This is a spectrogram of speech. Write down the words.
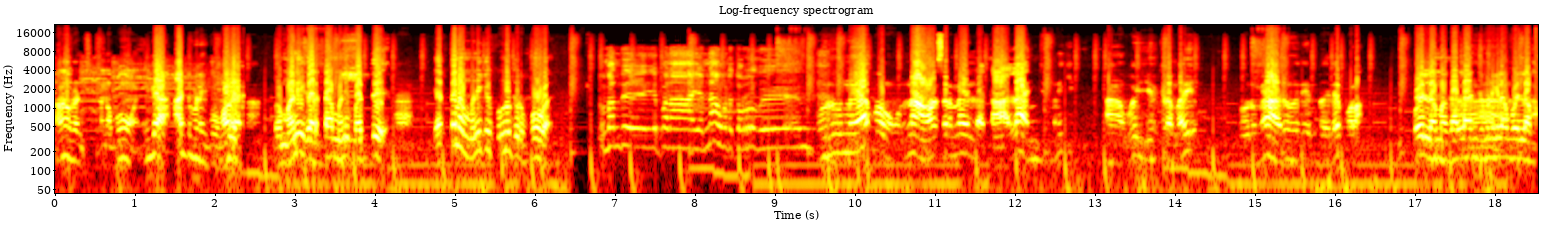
வாங்க ஃப்ரெண்ட்ஸ் அங்க போவோம். இங்க ஆட்டு மணிக்கு போவோம். இப்ப மணி கரெக்டா மணி பத்து. எத்தனை மணிக்கு குன்னத்தூர் போவ? வந்து இப்ப நான் என்ன உங்கள்ட்ட சொல்றது? பொறுமையா போவோம். ஒன்னும் அவசரமே இல்ல. காலைல அஞ்சு மணிக்கு அங்க போய் இருக்கிற மாதிரி பொறுமையா அறுபது எண்பதுல போலாம். போயிடலாமா? காலைல அஞ்சு மணிக்கெல்லாம் போயிடலாமா?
